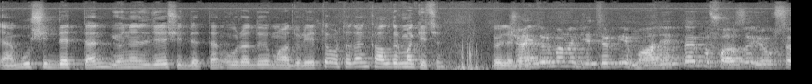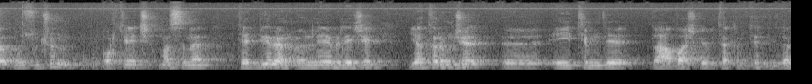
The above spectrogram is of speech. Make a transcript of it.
Yani bu şiddetten, yöneleceği şiddetten uğradığı mağduriyeti ortadan kaldırmak için böyle bir Caydırmanın getirdiği maliyetler mi fazla yoksa bu suçun ortaya çıkmasını tedbiren önleyebilecek yatırımcı e, eğitimde daha başka bir takım tedbirler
